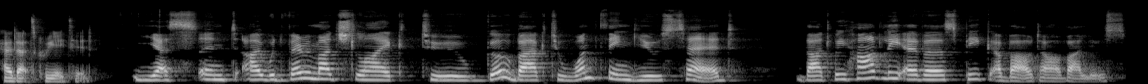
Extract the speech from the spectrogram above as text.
how that's created? Yes, and I would very much like to go back to one thing you said that we hardly ever speak about our values.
